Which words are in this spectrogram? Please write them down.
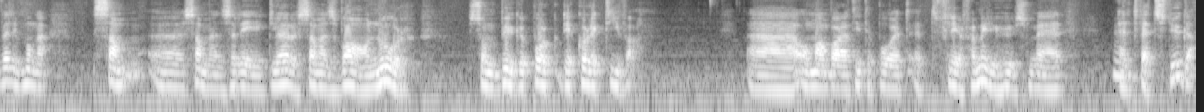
väldigt många sam, uh, samhällsregler, samhällsvanor som bygger på det kollektiva. Uh, om man bara tittar på ett, ett flerfamiljehus med mm. en tvättstuga.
